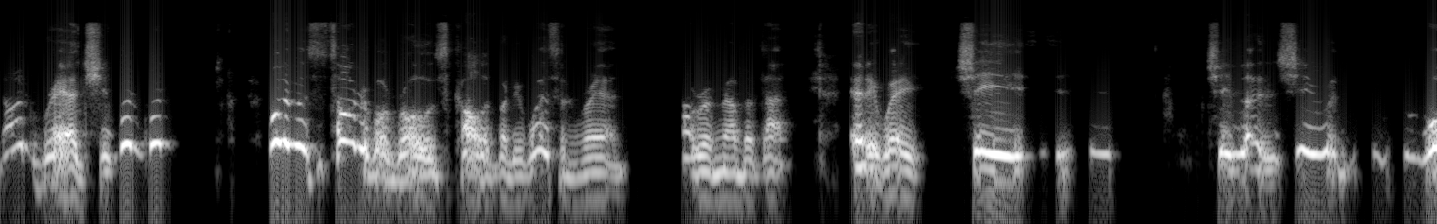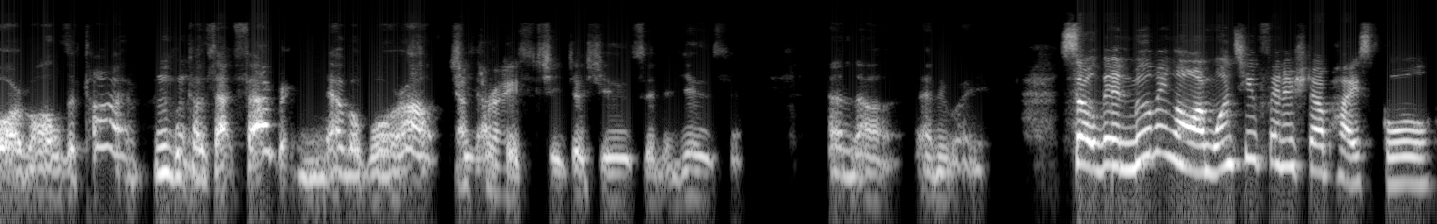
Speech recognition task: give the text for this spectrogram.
not red. She would, would well, it was sort of a rose color, but it wasn't red. I remember that. Anyway, she she she would warm all the time Mhm. because that fabric never wore out. She, That's right. just- she just used it and used it. And uh, anyway, So then moving on, once you finished up high school,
